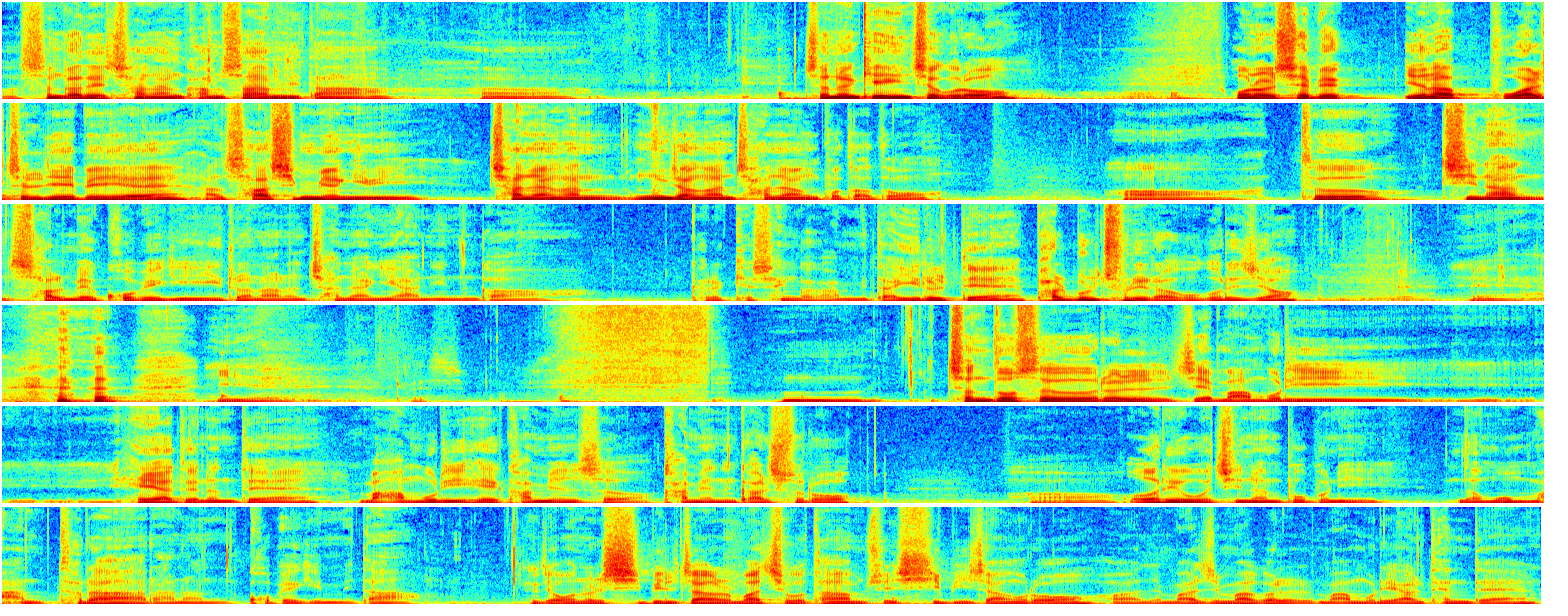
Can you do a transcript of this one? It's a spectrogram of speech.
어, 성가대 찬양 감사합니다. 아, 저는 개인적으로 오늘 새벽 연합 부활절 예배에 한 40명이 찬양한 웅장한 찬양보다도 어, 더 진한 삶의 고백이 일어나는 찬양이 아닌가 그렇게 생각합니다. 이럴 때 팔불출이라고 그러죠. 예, 예. 음, 전도서를 이제 마무리 해야 되는데 마무리해 가면서 가면 갈수록 어, 어려워지는 부분이 너무 많더라라는 고백입니다. 이제 오늘 11장을 마치고 다음 주에 12장으로 마지막을 마무리할 텐데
